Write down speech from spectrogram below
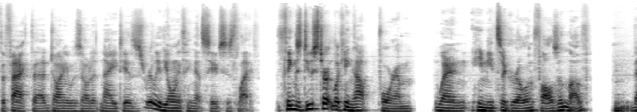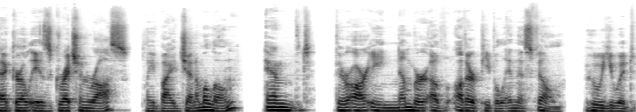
the fact that Donnie was out at night is really the only thing that saves his life. Things do start looking up for him when he meets a girl and falls in love. That girl is Gretchen Ross, played by Jena Malone. And there are a number of other people in this film who you would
